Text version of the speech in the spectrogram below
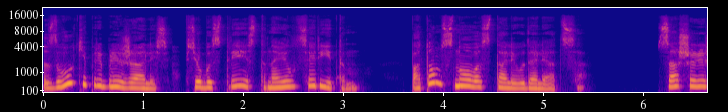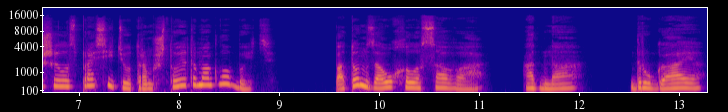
Звуки приближались, все быстрее становился ритм. Потом снова стали удаляться. Саша решила спросить утром, что это могло быть. Потом заухала сова. Одна, другая.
